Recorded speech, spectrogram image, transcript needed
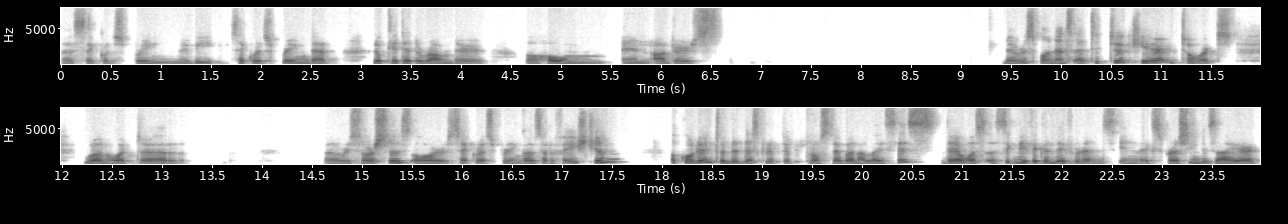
the Sacred Spring, maybe Sacred Spring that located around their home and others the respondent's attitude here towards groundwater uh, resources or sacred spring conservation. According to the descriptive three-step analysis, there was a significant difference in expressing desire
